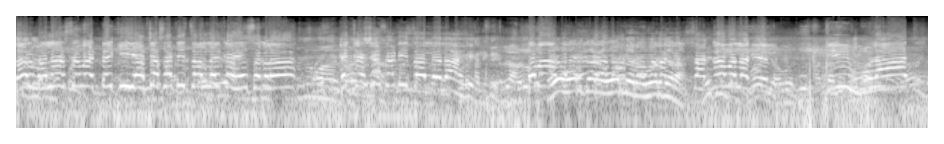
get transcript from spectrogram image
तर मला असं वाटतं की याच्यासाठी चाललंय का हे सगळं हे कशासाठी चाललेलं आहे तर ए, वर करा, वर करा, वर करा. सांगावं लागेल की मुळात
